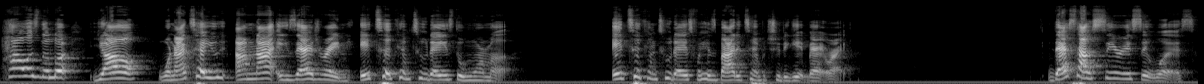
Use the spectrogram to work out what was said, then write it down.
How is the Lord? Y'all, when I tell you, I'm not exaggerating. It took him two days to warm up. It took him two days for his body temperature to get back right. That's how serious it was.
